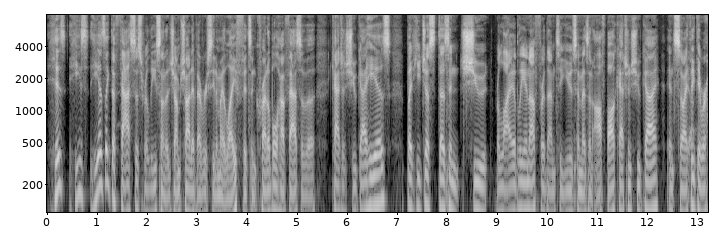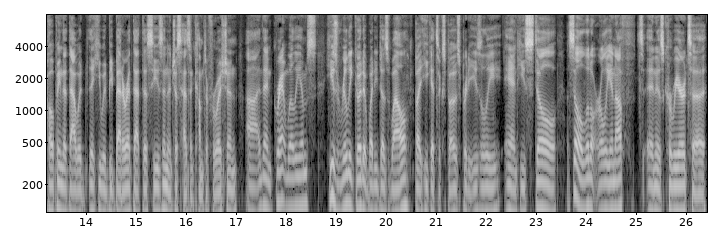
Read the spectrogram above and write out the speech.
his he's he has like the fastest release on a jump shot I've ever seen in my life. It's incredible how fast of a catch and shoot guy he is, but he just doesn't shoot reliably enough for them to use him as an off ball catch and shoot guy. And so I I think they were hoping that that would that he would be better at that this season. It just hasn't come to fruition. Uh, and then Grant Williams, he's really good at what he does well, but he gets exposed pretty easily, and he's still still a little early enough in his career to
